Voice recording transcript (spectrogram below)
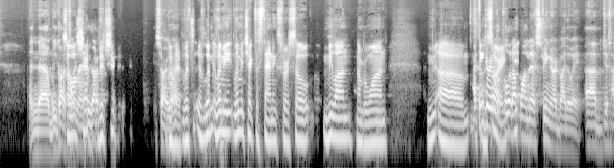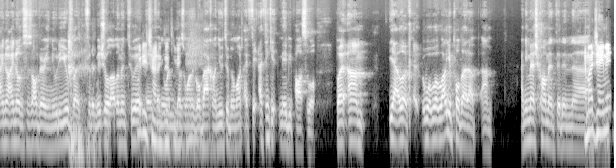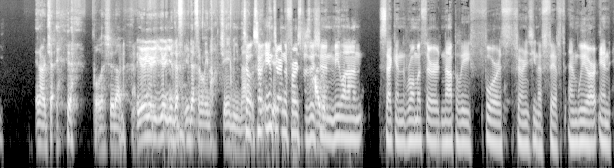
And uh, we got a so comment. Check, we got a, check, Sorry, go what? ahead. Let's let me let me let me check the standings first. So Milan number one. Um, I think you're able to pull it up on the Streamyard. By the way, uh, just I know I know this is all very new to you, but for the visual element to it, if anyone do does want to go back on YouTube and watch, I think I think it may be possible. But um, yeah, look, while you pull that up, um, Animesh commented in. Uh, Am I Jamie? In our chat, yeah pull that shit up. You're you're you're, you're, def- you're, definitely not Jamie, man. So so Inter you're, in the first position, Milan second, Roma third, Napoli fourth, Fiorentina fifth, and we are in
